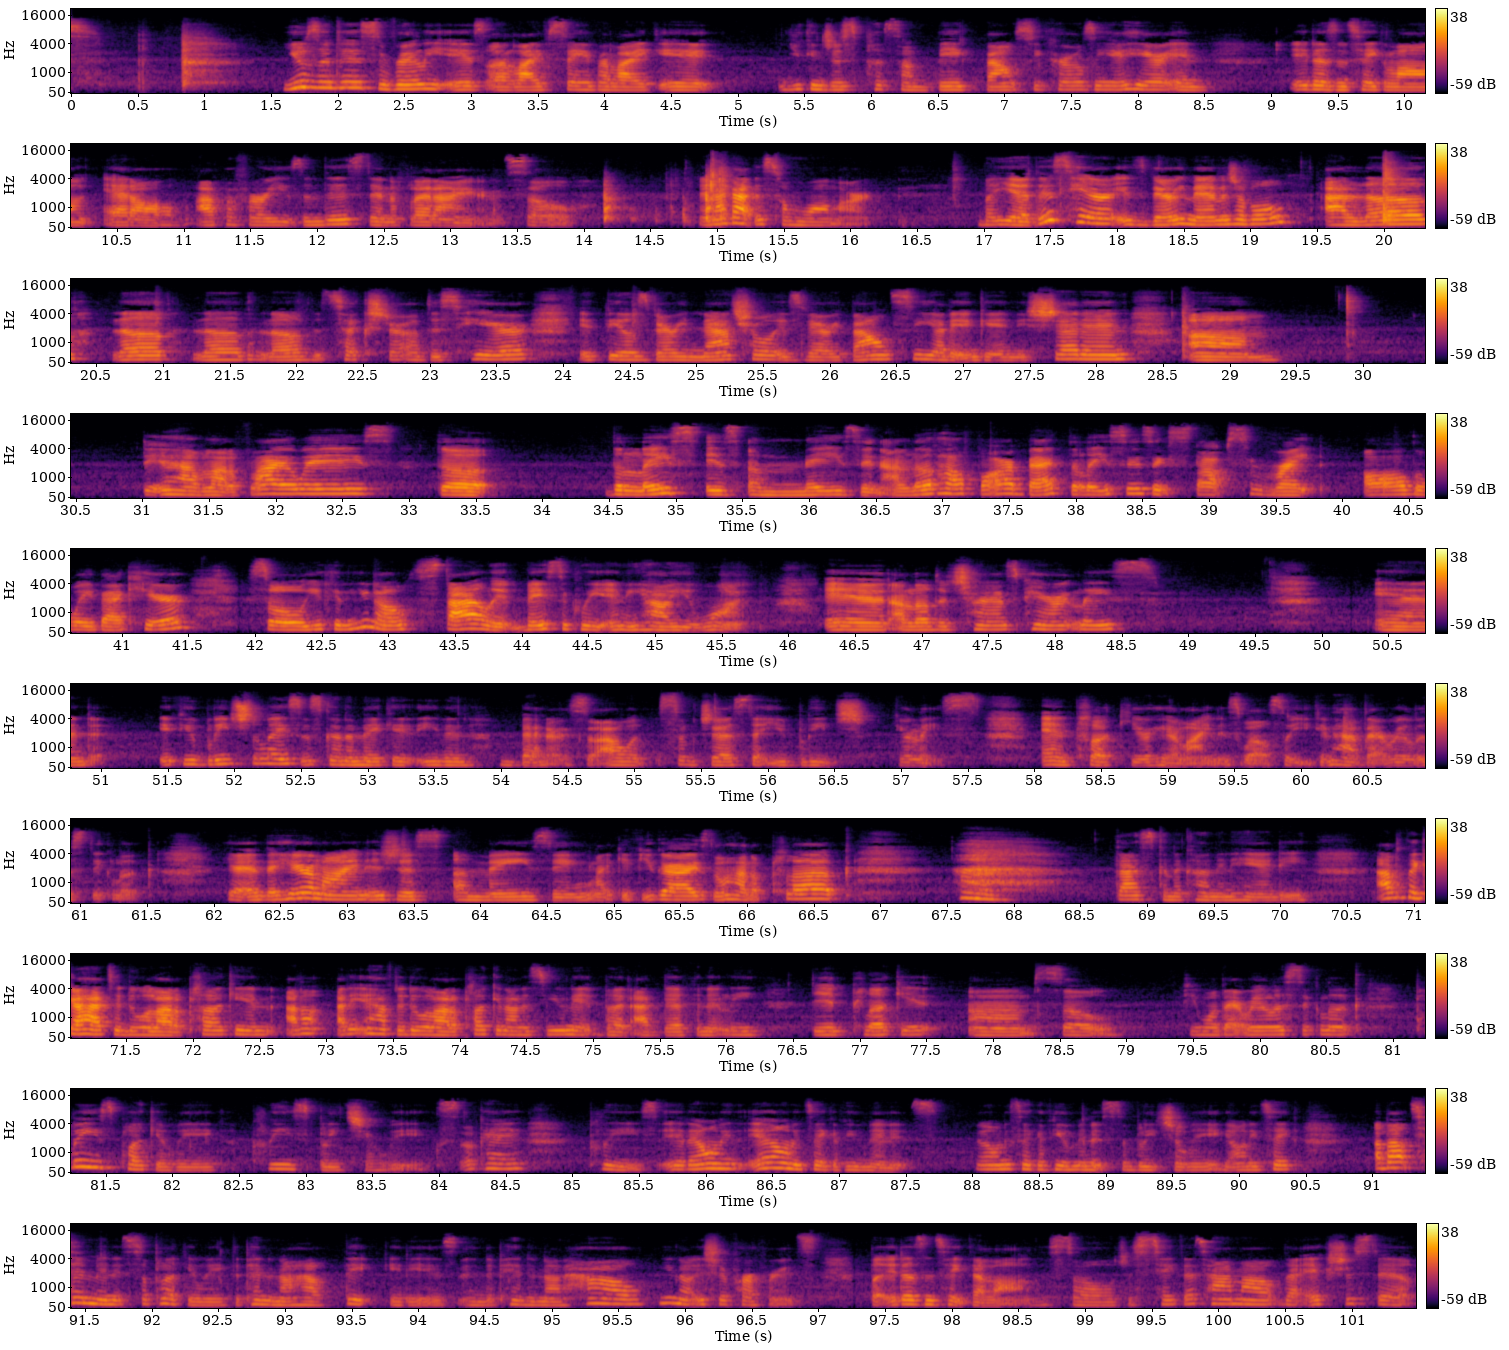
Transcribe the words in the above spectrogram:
Using this really is a lifesaver. Like it, you can just put some big bouncy curls in your hair and it doesn't take long at all. I prefer using this than a flat iron. So, and I got this from Walmart. But yeah, this hair is very manageable. I love, love, love, love the texture of this hair. It feels very natural. It's very bouncy. I didn't get any shedding. Um, didn't have a lot of flyaways. The the lace is amazing. I love how far back the lace is. It stops right all the way back here. So you can, you know, style it basically anyhow you want. And I love the transparent lace. And if you bleach the lace, it's going to make it even better. So I would suggest that you bleach your lace and pluck your hairline as well so you can have that realistic look. Yeah, and the hairline is just amazing. Like if you guys know how to pluck, that's going to come in handy. I don't think I had to do a lot of plucking. I don't I didn't have to do a lot of plucking on this unit, but I definitely did pluck it. Um so if you want that realistic look, please pluck your wig. Please bleach your wigs, okay? Please. It only it only take a few minutes. It only take a few minutes to bleach your wig. It only take about 10 minutes to pluck your wig depending on how thick it is and depending on how, you know, it's your preference but it doesn't take that long. So just take that time out, that extra step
